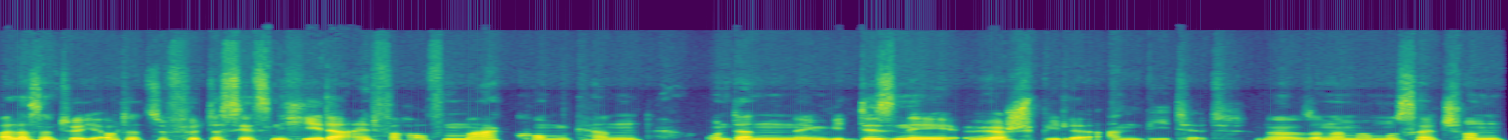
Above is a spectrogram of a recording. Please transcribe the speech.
weil das natürlich auch dazu führt, dass jetzt nicht jeder einfach auf den Markt kommen kann und dann irgendwie Disney Hörspiele anbietet, ne? sondern man muss halt schon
